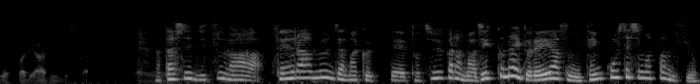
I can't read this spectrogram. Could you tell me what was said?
やっぱりあるんですか？う。私、実は、セーラームーンじゃなくって、途中からマジックナイトレイヤースに転校してしまったんですよ。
